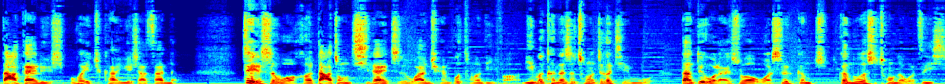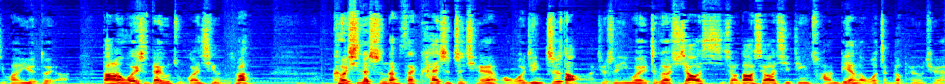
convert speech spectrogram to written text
大概率是不会去看《月下三》的。这也是我和大众期待值完全不同的地方。你们可能是冲着这个节目，但对我来说，我是更更多的是冲着我自己喜欢乐队啊。当然，我也是带有主观性的，是吧？可惜的是呢，在开始之前，我我已经知道啊，就是因为这个消息小道消息已经传遍了我整个朋友圈，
